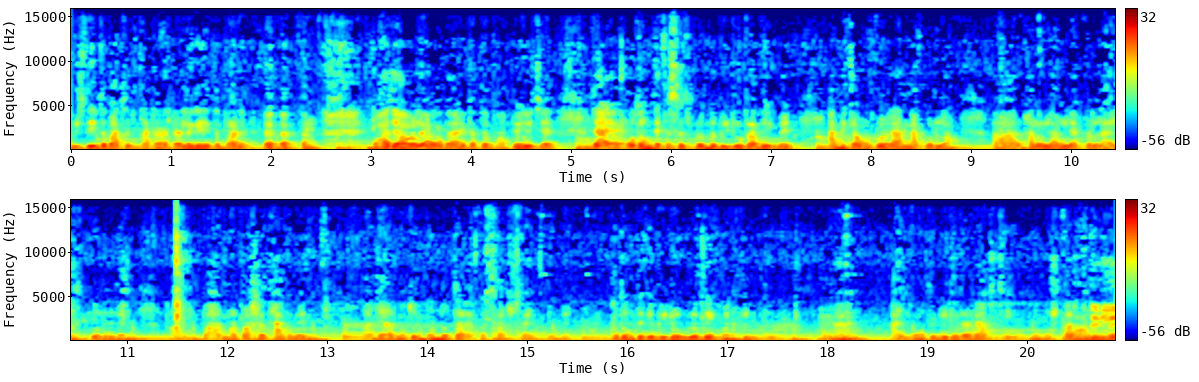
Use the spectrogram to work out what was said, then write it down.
বুঝতেই তো পারছেন কাটা কাটা লেগে যেতে পারে। ভাজা হলে আলাদা এটা তো ভাপে হয়েছে। যাই হোক প্রথম থেকে শেষ পর্যন্ত ভিডিওটা দেখবেন আমি কেমন করে রান্না করলাম আর ভালো লাগলে একটা লাইক করে দেবেন আর আমার পাশে থাকবেন আর যারা নতুন বন্ধু তারা একটা সাবস্ক্রাইব করবেন। প্রথম থেকে ভিডিওগুলো দেখবেন কিন্তু হ্যাঁ। আজকের মতো ভিডিওটা রাখছি নমস্কার। না দেখলে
